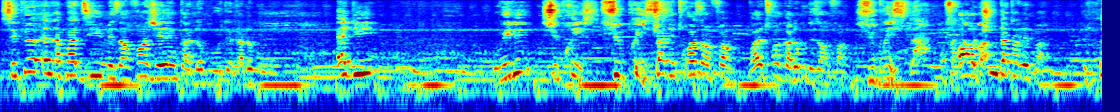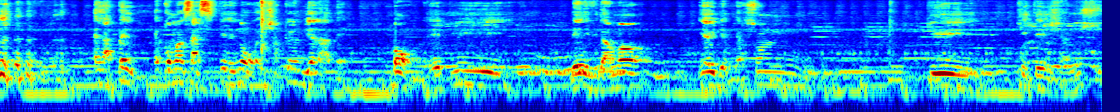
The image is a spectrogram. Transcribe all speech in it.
c'est qu'elle n'a pas dit mes enfants j'ai un cadeau pour vous, cadeau pour vous. Elle dit Willy, surprise. Surprise. Tu as des trois enfants. Voilà trois cadeaux pour des enfants. Surprise là. Oh, tu ne t'attendais pas. elle appelle, elle commence à citer les noms et chacun vient la main. Bon, et puis, bien évidemment, il y a eu des personnes qui, qui étaient jalouses.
